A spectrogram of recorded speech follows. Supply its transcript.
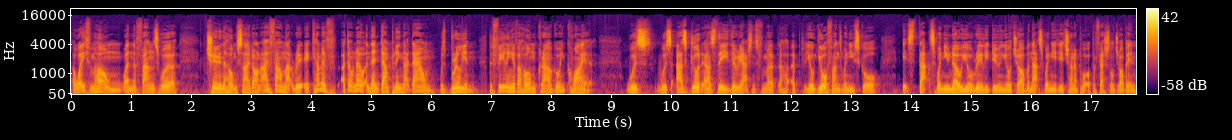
away from home when the fans were cheering the home side on. I found that re- it kind of I don't know, and then dampening that down was brilliant. The feeling of a home crowd going quiet was was as good as the, the reactions from a, a, a- your, your fans when you score. It's that's when you know you're really doing your job, and that's when you're, trying to put a professional job in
